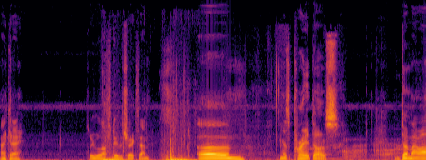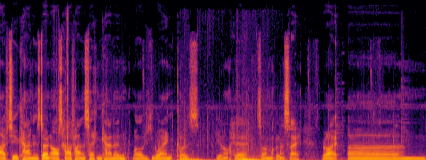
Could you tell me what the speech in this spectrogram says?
Okay. So we will have to do the trick then. Um, let's pray it does. Don't matter, I have two cannons. Don't ask how I found the second cannon. Well, you won't, because you're not here, so I'm not going to say. Right, um...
